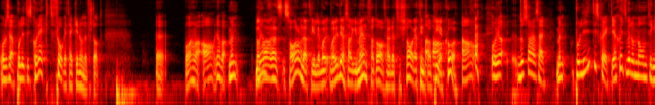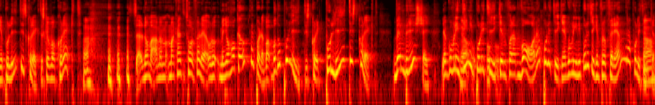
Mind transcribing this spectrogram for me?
Och då sa jag, politiskt korrekt? Frågetecken underförstått. Eh, och han bara, ja, jag bara, men Vad, vad sa de det till? Var, var det deras argument för att avfärda ett förslag att det inte var PK? Ja, och jag, då sa jag så här, men politiskt korrekt, jag skiter väl om någonting är politiskt korrekt, det ska vara korrekt. så här, de bara, "Ja, men man kan inte tolka det. Och då, men jag hakade upp mig på det där, vadå politiskt korrekt? Politiskt korrekt? Vem bryr sig? Jag går väl inte Ja, in i och- politiken för att vara politiken, jag går väl in i politiken för att förändra politiken. Ja.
